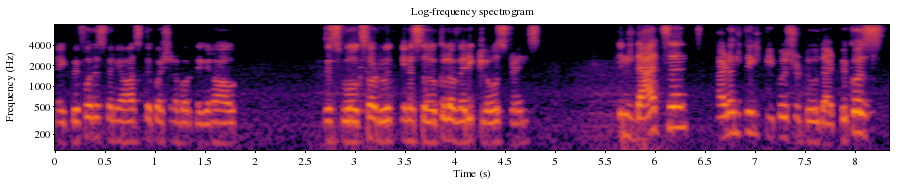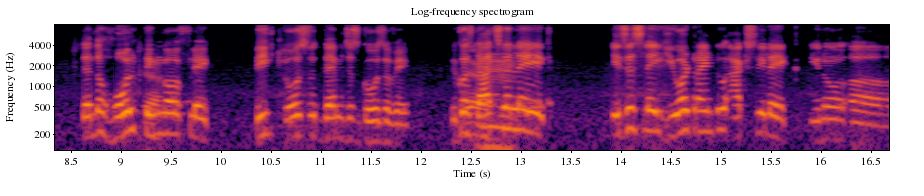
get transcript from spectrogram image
like before this, when you asked the question about like, you know, how this works out with in a circle of very close friends, in that sense, I don't think people should do that because then the whole thing of like being close with them just goes away. Because Yeah. that's when like, it's just like you are trying to actually like, you know, uh,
